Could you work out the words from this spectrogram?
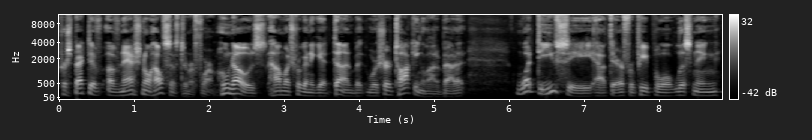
perspective of national health system reform. Who knows how much we're going to get done, but we're sure talking a lot about it. What do you see out there for people listening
